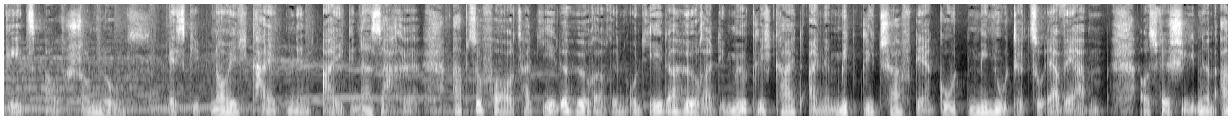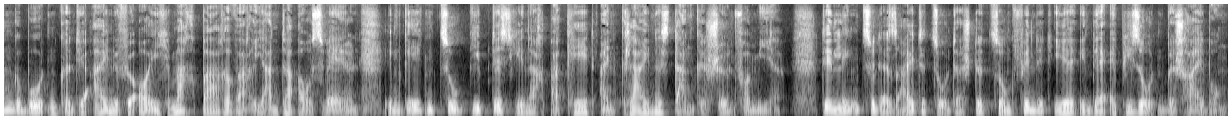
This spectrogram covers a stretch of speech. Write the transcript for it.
geht's auch schon los. Es gibt Neuigkeiten in eigener Sache. Ab sofort hat jede Hörerin und jeder Hörer die Möglichkeit, eine Mitgliedschaft der guten Minute zu erwerben. Aus verschiedenen Angeboten könnt ihr eine für euch machbare Variante auswählen. Im Gegenzug gibt es je nach Paket ein kleines Dankeschön von mir. Den Link zu der Seite zur Unterstützung findet ihr in der Episodenbeschreibung.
